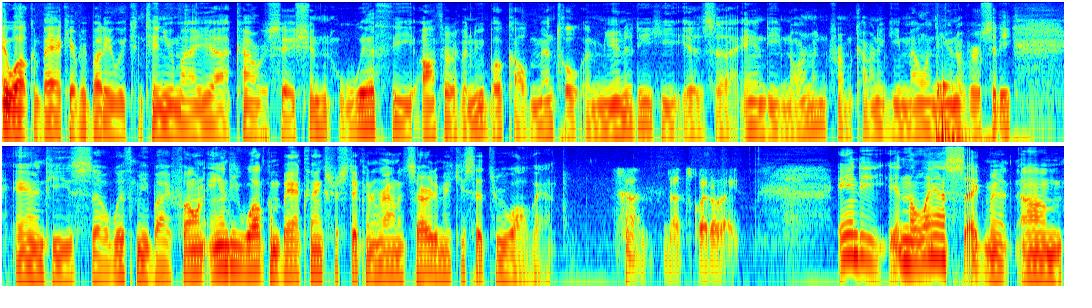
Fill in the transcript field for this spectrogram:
Hey, welcome back, everybody. We continue my uh, conversation with the author of a new book called Mental Immunity. He is uh, Andy Norman from Carnegie Mellon University, and he's uh, with me by phone. Andy, welcome back. Thanks for sticking around, and sorry to make you sit through all that. That's quite all right. Andy, in the last segment, um,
